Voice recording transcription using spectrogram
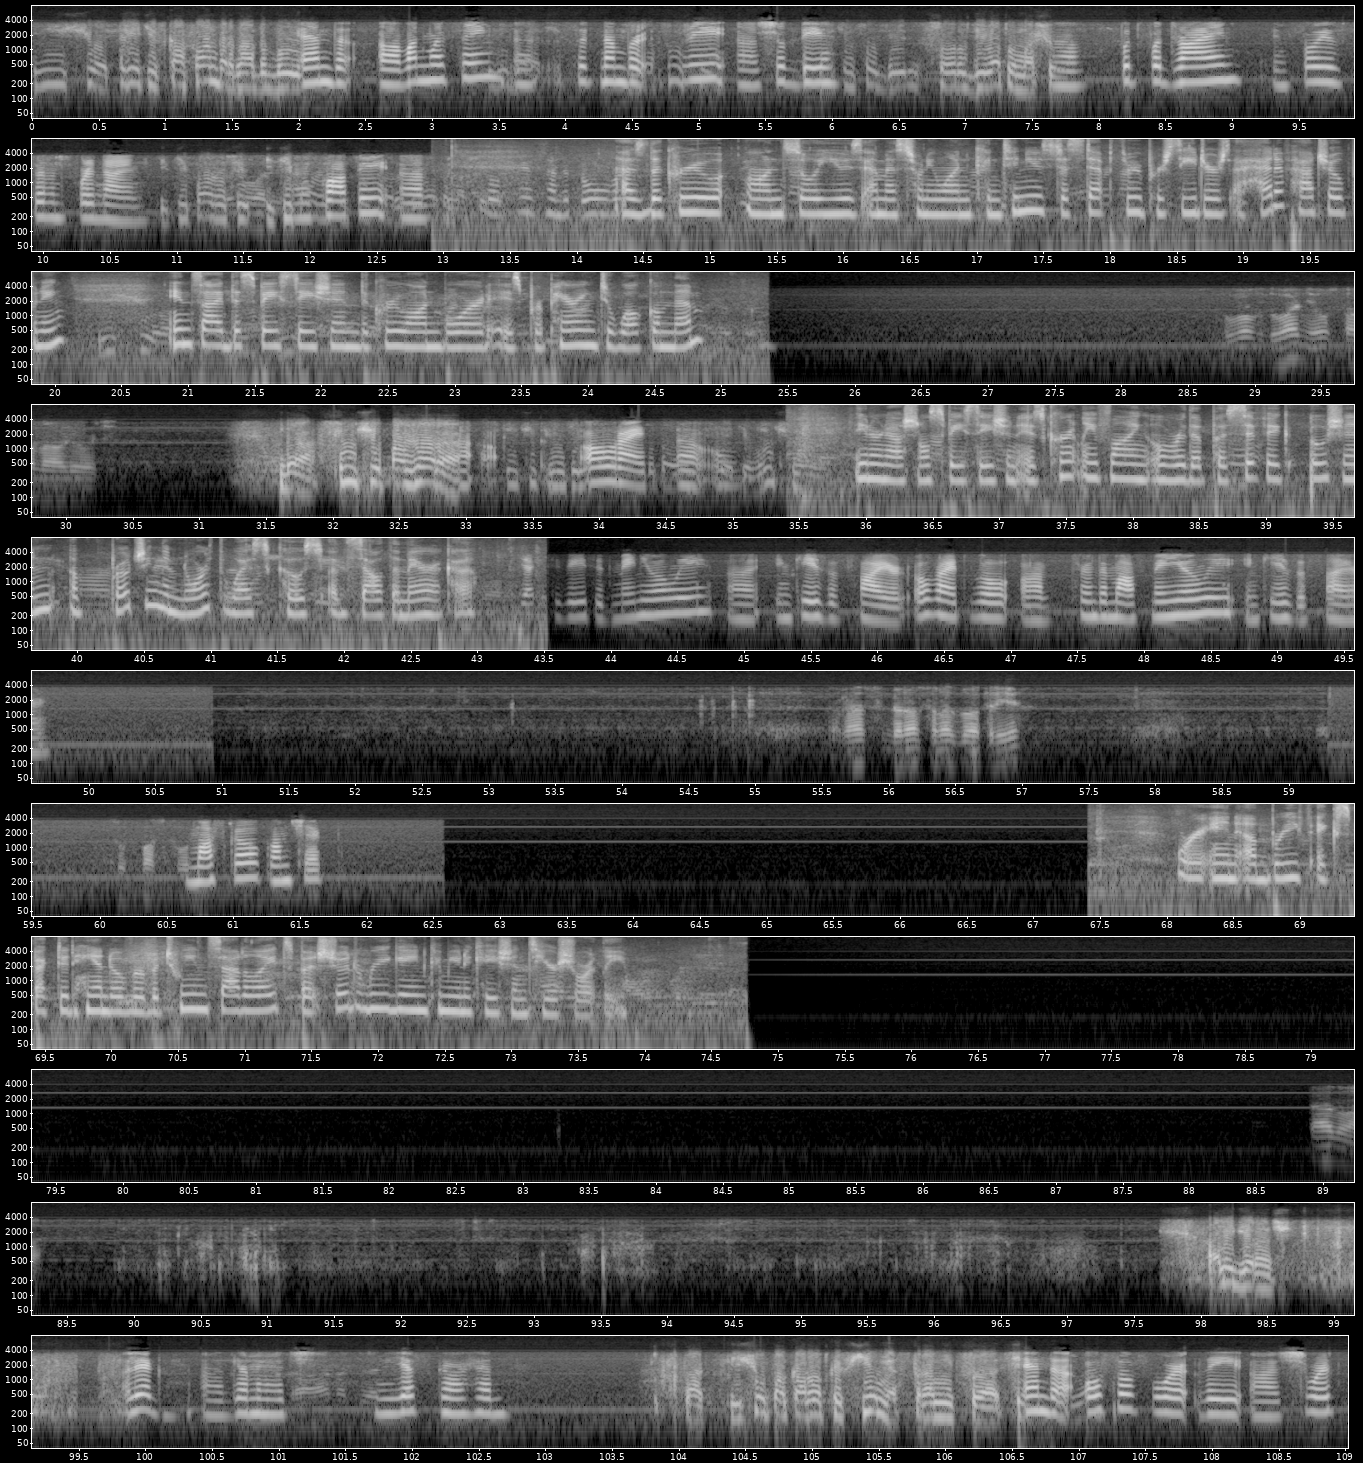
And one more thing, suit number 3 should be put for drying in Soyuz 749. Copy. As the crew on Soyuz MS-21 continues to step through procedures ahead of hatch opening, Inside the space station, the crew on board is preparing to welcome them. All right. Uh, the International Space Station is currently flying over the Pacific Ocean, approaching the northwest coast of South America. Activated manually uh, in case of fire. All right, we'll uh, turn them off manually in case of fire. Раз, раз, раз, два, три. Тут Москва. Moscow, Comcheck. We're in a brief expected handover between satellites, but should regain communications here shortly. Олег Германович, Oleg uh, Germanovich. Yes, go ahead. так, еще по короткой схеме, страница 7. And uh, also for the uh, short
